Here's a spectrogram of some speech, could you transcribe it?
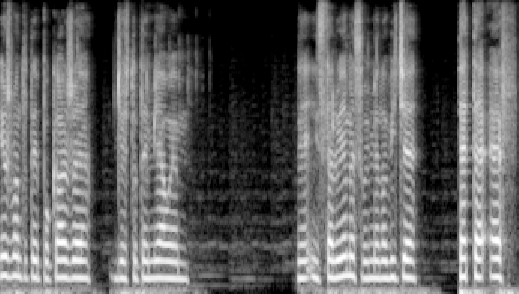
Już Wam tutaj pokażę, gdzieś tutaj miałem. Instalujemy sobie mianowicie TTF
